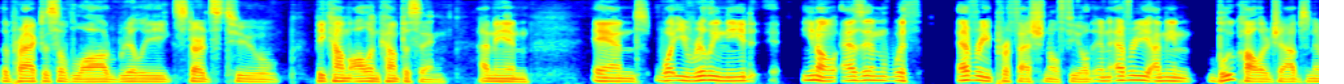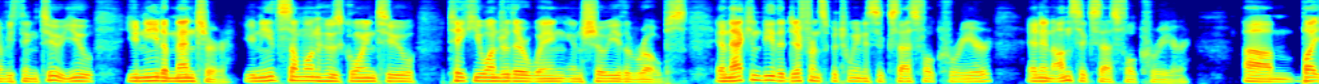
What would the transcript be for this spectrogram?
the practice of law really starts to become all encompassing. I mean, and what you really need, you know, as in with every professional field and every, I mean, blue collar jobs and everything too, you, you need a mentor. You need someone who's going to take you under their wing and show you the ropes. And that can be the difference between a successful career and an unsuccessful career. Um, but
